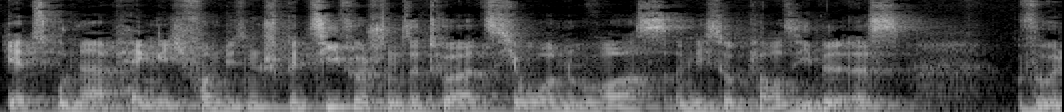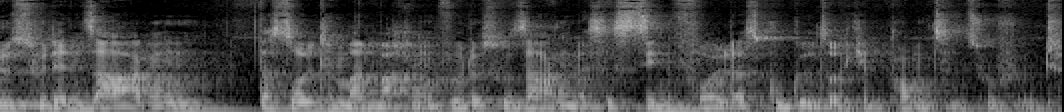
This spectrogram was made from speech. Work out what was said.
jetzt unabhängig von diesen spezifischen Situationen, wo es nicht so plausibel ist, würdest du denn sagen, das sollte man machen? Würdest du sagen, es ist sinnvoll, dass Google solche Prompts hinzufügt?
